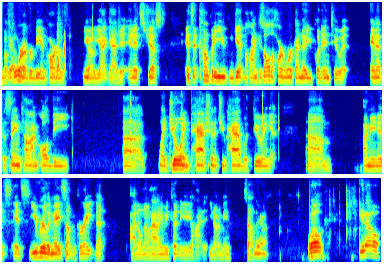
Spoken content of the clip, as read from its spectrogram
before ever being part of you know yak gadget and it's just it's a company you can get behind because all the hard work i know you put into it and at the same time all the uh like joy and passion that you have with doing it um i mean it's it's you really made something great that i don't know how anybody couldn't get behind it you know what i mean so Yeah. Well, you know,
